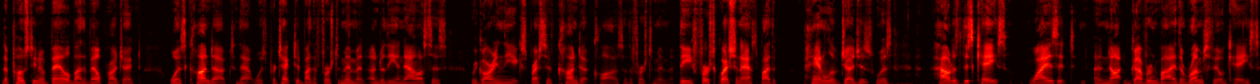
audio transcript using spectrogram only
the posting of bail by the Bail Project was conduct that was protected by the First Amendment under the analysis regarding the expressive conduct clause of the First Amendment. The first question asked by the panel of judges was how does this case, why is it uh, not governed by the Rumsfeld case,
